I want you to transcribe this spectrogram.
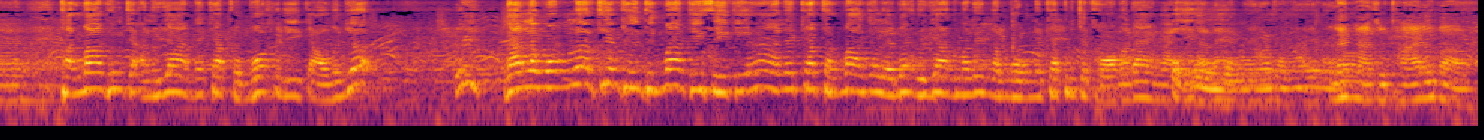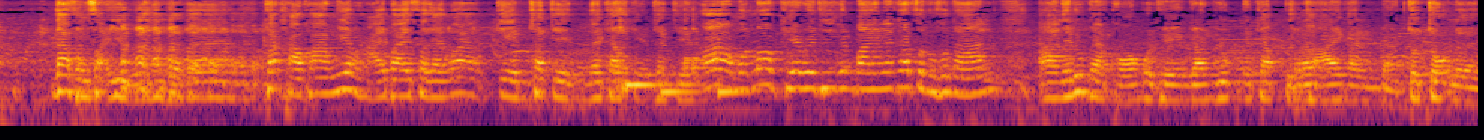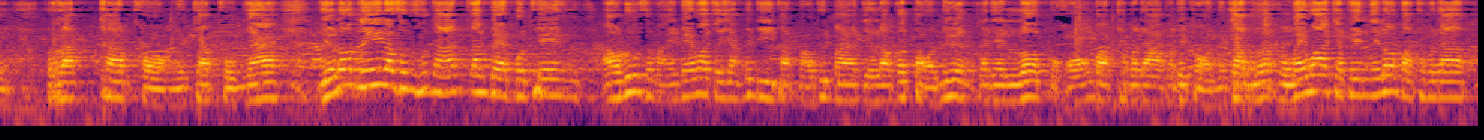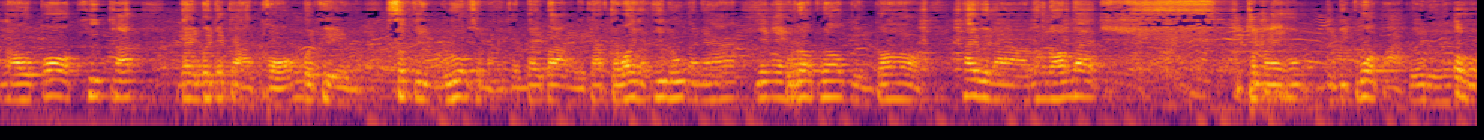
ทางบ้านเพิ่งจะอนุญาตนะครับ ผมว่าคดีเก่ามันเยอะงานลำวงเลิกเที่ยงคืนถึงบ้านตีสี่ตีห้านะครับทางบ้านก็เลยไม่อนุญาตมาเล่นลำวงนะครับเพิ่งจะขอมาได้งานนี้งแรนะครับผมและงานสุดท้ายหรือเปล่า น่าสงสัยอยู่นะครับถ้าข่าวพางเงียบหายไปแสดงว่าเกมชัดเจนนะครับเกมชัดเจนอ้าวหมดรอบเคลียร์เวทีกันไปนะครับสนุกสนานอ่าในรูปแบบของบทเพลงย้อนยุคนะครับปิดท้ายกันแบบโจ๊ะๆเลย รักข้ามคลองนะครับผมนะ เดี๋ยวรอบนี้เราสนุกสนานกันแบบบทเพลงเอารูปสมัยแม้ว่าจะยังไม่มีบัตรเหมาขึ้นมา เดี๋ยวเราก็ต่อเนื่องกันในรอบของบัตรธรรมดากันไปก่อนนะครับไม่ว่าจะเป็นในรอบบัตรธรรมดาเราก็คึกคัก ในบรรยากาศของบทเพลงสตริงร่วมสมัยกันได้บ้างนะครับ แต่ว่าอย่างที่รู้กันนะฮะยังไงครับรอบรอบๆหนึ่งก็ให้เวลาน้องๆได้ทำไมครับจะมีกลัวปากด้วยเลยโอ้โห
